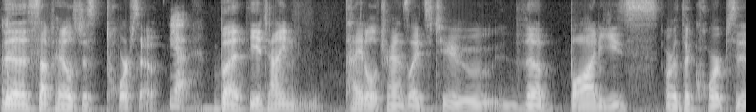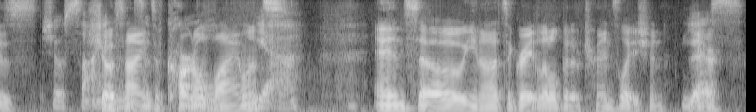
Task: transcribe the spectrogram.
the subtitle is just torso. yeah. But the Italian title translates to the bodies or the corpses Show signs. Show signs of carnal violence. Yeah. And so you know that's a great little bit of translation there Yes.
